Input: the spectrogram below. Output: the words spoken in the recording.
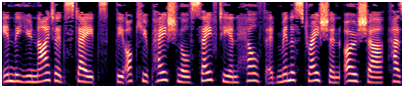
In the United States, the Occupational Safety and Health Administration (OSHA) has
